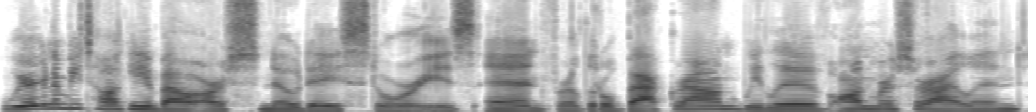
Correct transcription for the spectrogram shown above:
We're going to be talking about our snow day stories, and for a little background, we live on Mercer Island,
